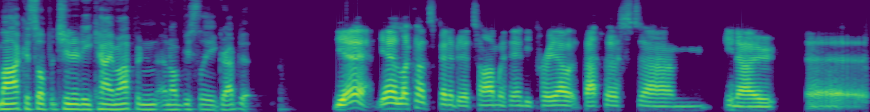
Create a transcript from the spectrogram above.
Marcos opportunity came up, and, and obviously you grabbed it. Yeah, yeah. Look, I'd spent a bit of time with Andy Priaulx at Bathurst. Um, you know, uh,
